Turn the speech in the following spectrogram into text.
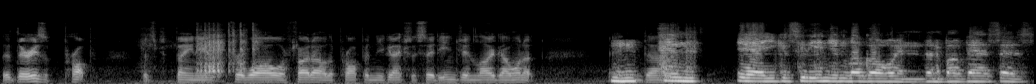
there is a prop that's been out for a while, or a photo of the prop, and you can actually see the InGen logo on it. Mhm. And, um, and yeah, you can see the InGen logo, and then above that it says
